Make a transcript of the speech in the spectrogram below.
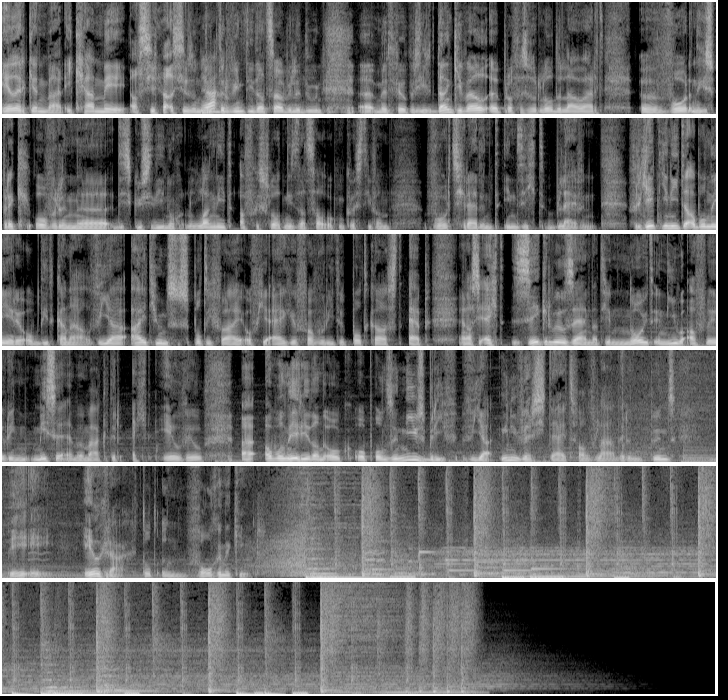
Heel herkenbaar. Ik ga mee. Als je, als je zo'n Ja? dokter vindt die dat zou willen doen, eh, met veel plezier. Dankjewel, eh professor Lode Lauwaard, eh, voor een gesprek over een discussie die nog lang niet afgesloten is. Dat zal ook een kwestie van voortschrijdend inzicht blijven. Vergeet je niet te abonneren op dit kanaal via iTunes, Spotify of je eigen favoriete podcast-app. En als je echt zeker wil zijn dat je nooit een nieuwe aflevering moet missen, en we maken er echt heel veel, abonneer je dan ook op onze nieuwsbrief via universiteitvandvlaanderen.be. Heel graag tot een volgende keer.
